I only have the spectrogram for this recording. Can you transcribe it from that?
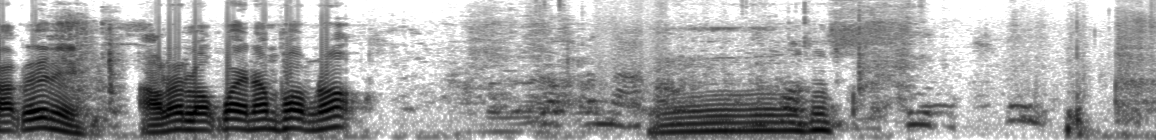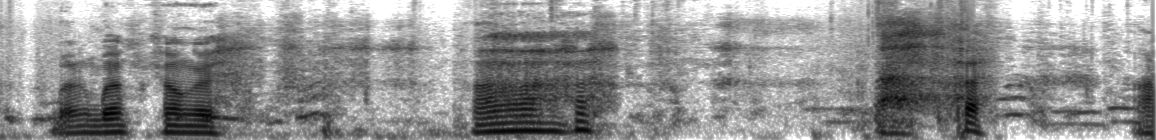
คักๆเลยนี่ เอาแล้วล็อกไว้น้ำพร้อมเนาะเบิ่งเบิ่งช่องเลยอ่าอะ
